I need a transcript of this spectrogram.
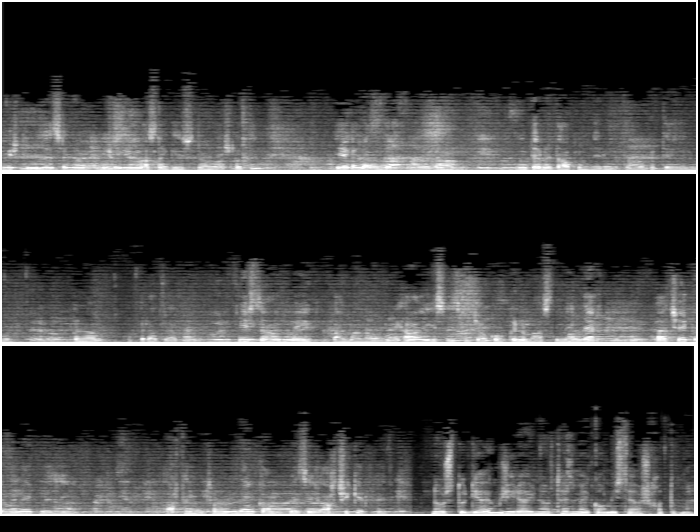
Միշտ ուզեցել եմ ինչ-որ մասնագիտությամբ աշխատել եկել են ինտերնետ ակումբներում տարբեր տեղեր որ գնամ օպերատորական ես ցանկում եի պայմանավորի հա ես այս վիճակով գնում ասնում այնտեղ բայց չէ կներեք մեզի արդեն ընդունել են կամ մեզի աղջիկ էր պետք նոր ստուդիայում ժիրայրն արդեն 1 ամիս է աշխատում է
